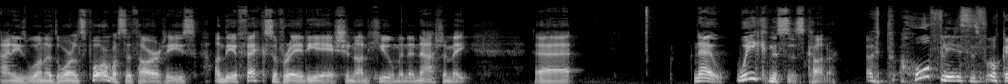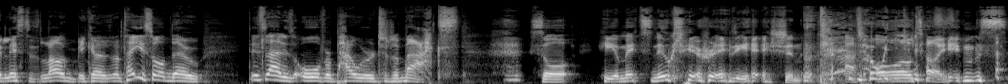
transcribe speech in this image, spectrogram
and he's one of the world's foremost authorities on the effects of radiation on human anatomy. Uh, now, weaknesses, Connor. Uh, Hopefully this is fucking list is long because I'll tell you something now. This lad is overpowered to the max. So he emits nuclear radiation at all times.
